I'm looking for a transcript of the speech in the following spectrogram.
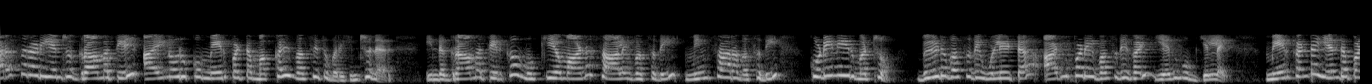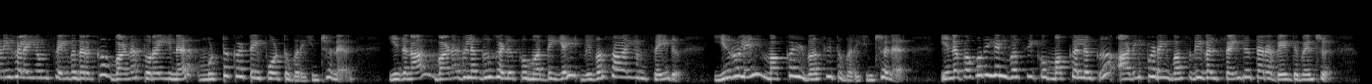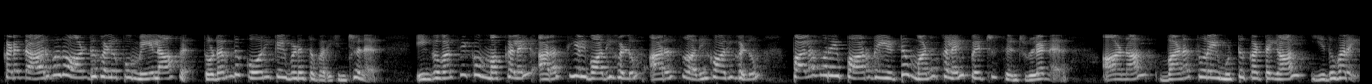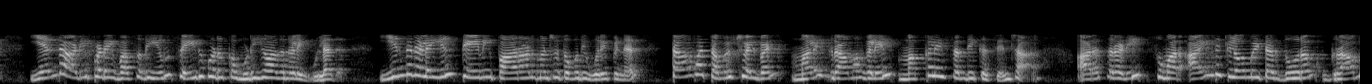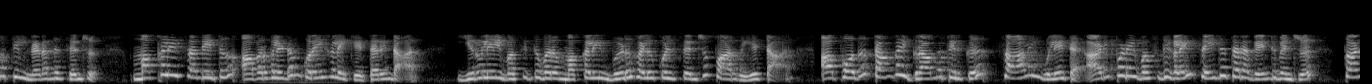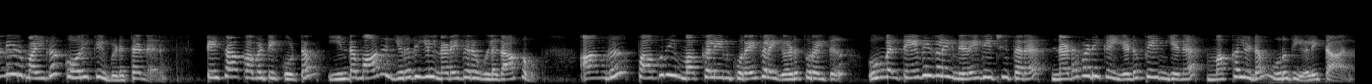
அரசரடி என்ற கிராமத்தில் ஐநூறுக்கும் மேற்பட்ட மக்கள் வசித்து வருகின்றனர். இந்த கிராமத்திற்கு முக்கியமான சாலை வசதி மின்சார வசதி குடிநீர் மற்றும் வீடு வசதி உள்ளிட்ட அடிப்படை வசதிகள் எதுவும் இல்லை. மேற்கண்ட எந்த பணிகளையும் செய்வதற்கு வனத்துறையினர் முட்டுக்கட்டை போட்டு வருகின்றனர். இதனால் வனவிலங்குகளுக்கு மத்தியில் விவசாயம் செய்து இருளில் மக்கள் வசித்து வருகின்றனர். இந்த பகுதியில் வசிக்கும் மக்களுக்கு அடிப்படை வசதிகள் செய்து தர வேண்டும் என்று கடந்த அறுபது ஆண்டுகளுக்கும் மேலாக தொடர்ந்து கோரிக்கை விடுத்து வருகின்றனர். இங்கு வசிக்கும் மக்களை அரசியல்வாதிகளும் அரசு அதிகாரிகளும் பலமுறை பார்வையிட்டு மனுக்களை பெற்று சென்றுள்ளனர். ஆனால் வனத்துறை முட்டுக்கட்டையால் இதுவரை எந்த அடிப்படை வசதியும் செய்து கொடுக்க முடியாத நிலை உள்ளது. இந்த நிலையில் தேனி பாராளுமன்ற தொகுதி உறுப்பினர் தங்க தமிழ்ச்செல்வன் மலை கிராமங்களில் மக்களை சந்திக்க சென்றார். அரசரடி சுமார் ஐந்து கிலோமீட்டர் தூரம் கிராமத்தில் நடந்து சென்று மக்களை சந்தித்து அவர்களிடம் குறைகளை கேட்டறிந்தார். இருளில் வசித்து வரும் மக்களின் வீடுகளுக்குள் சென்று பார்வையிட்டார். அப்போது தங்கள் கிராமத்திற்கு சாலை உள்ளிட்ட அடிப்படை வசதிகளை செய்து தர வேண்டும் என்று கண்ணீர் மல்க கோரிக்கை விடுத்தனர். டிசா கமிட்டி கூட்டம் இந்த மாத இறுதியில் நடைபெற உள்ளதாகவும் அங்கு பகுதி மக்களின் குறைகளை எடுத்துரைத்து உங்கள் தேவைகளை நிறைவேற்றி தர நடவடிக்கை எடுப்பேன் என மக்களிடம் உறுதியளித்தார்.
